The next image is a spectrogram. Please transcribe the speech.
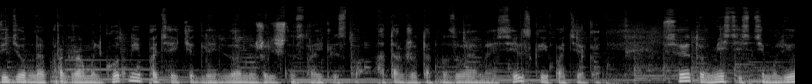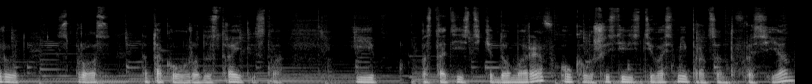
введенная программа льготной ипотеки для индивидуального жилищного строительства, а также так называемая сельская ипотека, все это вместе стимулирует спрос на такого рода строительство. И по статистике Дом РФ около 68% россиян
